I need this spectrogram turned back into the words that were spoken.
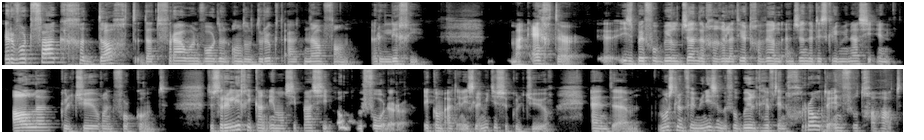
er wordt vaak gedacht dat vrouwen worden onderdrukt uit naam van religie. Maar echter uh, is bijvoorbeeld gendergerelateerd geweld en genderdiscriminatie in alle culturen voorkomt. Dus religie kan emancipatie ook bevorderen. Ik kom uit een islamitische cultuur en um, moslimfeminisme bijvoorbeeld heeft een grote invloed gehad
